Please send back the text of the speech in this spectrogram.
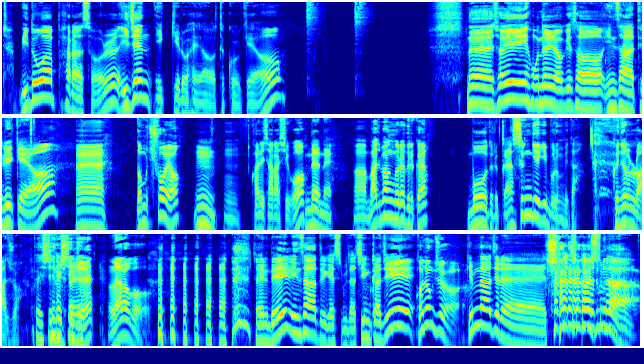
자 미도와 파라솔 이젠 잊기로 해요. 듣고 올게요. 네, 저희 오늘 여기서 인사드릴게요. 에, 너무 추워요. 음, 음, 관리 잘하시고 네네. 어, 마지막 노래 들을까요? 뭐 들을까요? 승객이 부릅니다. 그녀를 놔줘. 패신저의 패신저의 레라고. 저희는 내일 인사드리겠습니다. 지금까지 권영주. 김나질의 차카차카였습니다.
